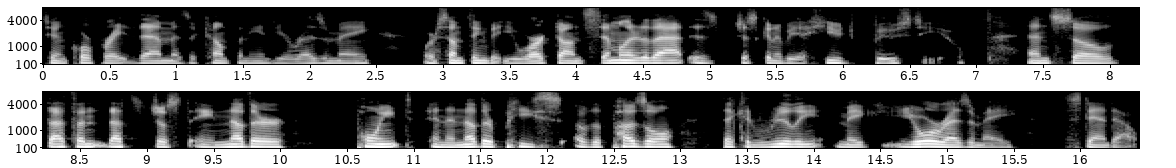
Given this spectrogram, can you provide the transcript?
to incorporate them as a company into your resume or something that you worked on similar to that is just going to be a huge boost to you. And so that's an, that's just another point and another piece of the puzzle that could really make your resume stand out.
